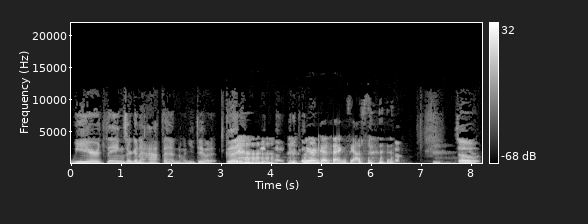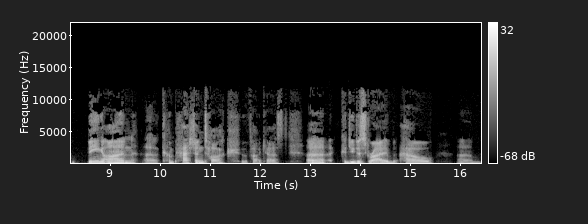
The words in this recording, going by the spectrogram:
weird things are going to happen when you do it. Good. good weird, way. good things. Yes. so, yeah. being on uh, Compassion Talk, the podcast, uh, mm-hmm. could you describe how, um,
